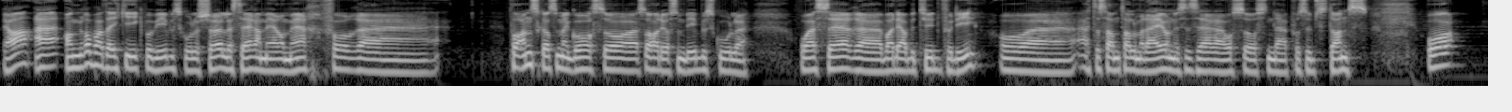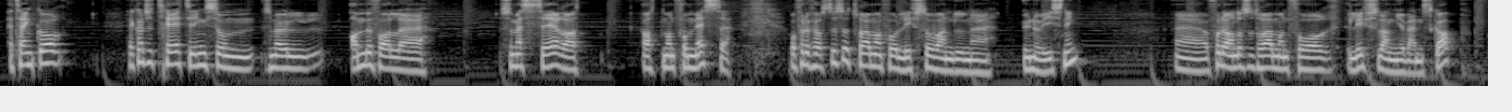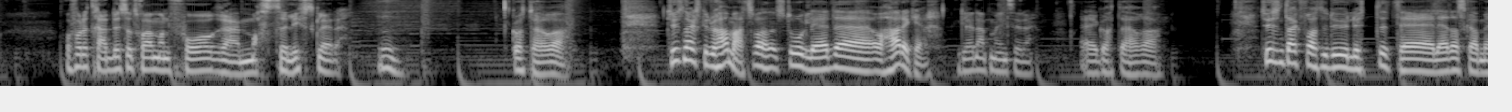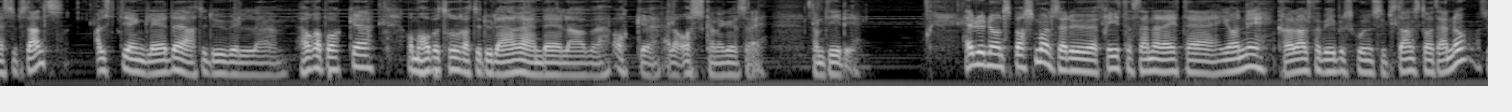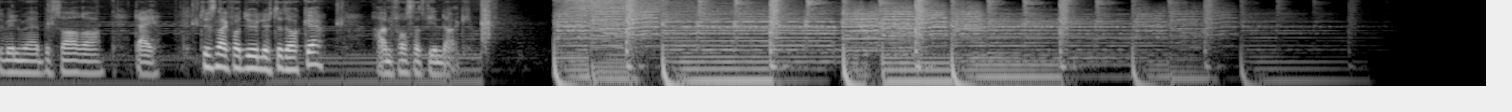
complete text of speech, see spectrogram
Ja, jeg angrer på at jeg ikke gikk på bibelskole sjøl. Det ser jeg mer og mer. For eh, på Ansgar som jeg går, så, så har de også en bibelskole. Og jeg ser uh, hva det har betydd for de, Og uh, etter samtale med deg, Jonny, så ser jeg også hvordan det er på substans. Og jeg tenker Det er kanskje tre ting som, som jeg vil anbefale, som jeg ser at, at man får med seg. Og For det første så tror jeg man får livsforvandlende undervisning. Eh, For det andre så tror jeg man får livslange vennskap. Og for det tredje så tror jeg man får masse livsglede. Godt å høre. Tusen takk skal du ha, Mats. Det var en stor glede å ha deg her. Gleden er på min side. Er godt å høre. Tusen takk for at du lytter til Lederskap med substans. Alltid en glede at du vil eh, høre på oss, og vi håper og tror at du lærer en del av oss, eller oss, kan jeg jo si, samtidig. Har du noen spørsmål, så er du fri til å sende dem til Jonny, krøllalfabibelskolensubstans.no, så vil vi besvare dem. Tusen takk for at du lyttet til oss. Ha en fortsatt fin dag.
